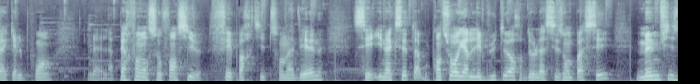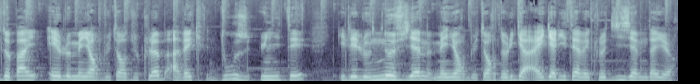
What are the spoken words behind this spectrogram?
à quel point la, performance offensive fait partie de son ADN, c'est inacceptable. Quand tu regardes les buteurs de la saison passée, Memphis Depay est le meilleur buteur du club avec 12 unités. Il est le 9e meilleur buteur de Liga, à égalité avec le 10e d'ailleurs.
